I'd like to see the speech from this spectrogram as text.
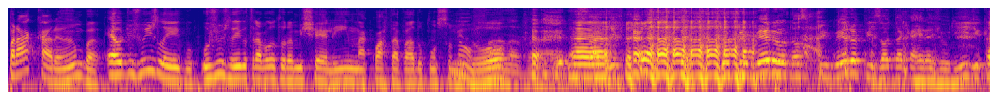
pra caramba é o de juiz leigo. O juiz leigo trabalha com a doutora Michelin na quarta vara do Não consumidor. fala, vai. no primeiro, nosso primeiro episódio da carreira jurídica.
